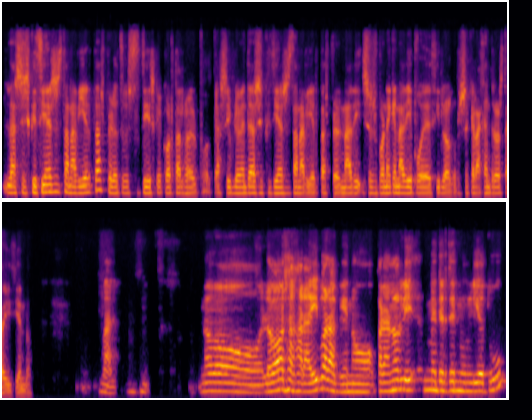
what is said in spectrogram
las inscripciones están abiertas, pero tú, tú tienes que cortarlo del podcast. Simplemente las inscripciones están abiertas, pero nadie, se supone que nadie puede decirlo, lo que pasa es que la gente lo está diciendo. vale. No lo vamos a dejar ahí para que no, para no meterte en un lío tú.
